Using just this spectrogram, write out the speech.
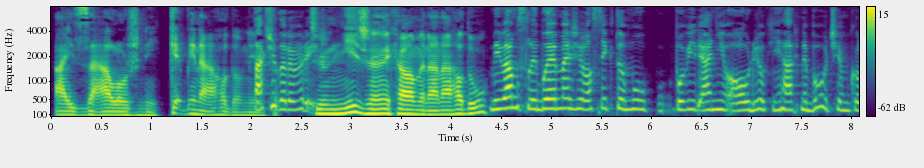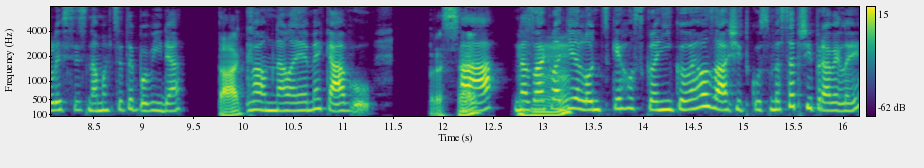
aj záložný, keby náhodou niečo. Tak je to dobrý. Čiže nič nenechávame na náhodu. My vám slibujeme, že vlastně k tomu povídání o audioknihách nebo o čemkoliv si s náma chcete povídat, tak. vám nalejeme kávu. Presne. A na základě mm-hmm. loňského skleníkového zážitku jsme se připravili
